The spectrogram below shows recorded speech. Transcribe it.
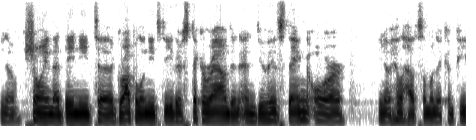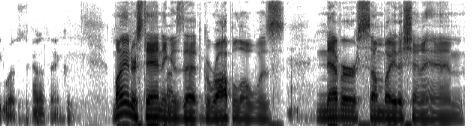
you know showing that they need to Garoppolo needs to either stick around and, and do his thing, or you know he'll have someone to compete with, kind of thing. My understanding is that Garoppolo was never somebody that Shanahan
